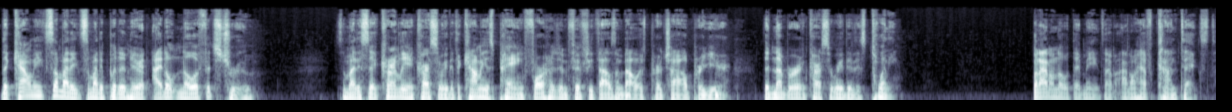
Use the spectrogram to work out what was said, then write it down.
The county somebody somebody put in here. I don't know if it's true. Somebody said currently incarcerated, the county is paying four hundred fifty thousand dollars per child per year. The number incarcerated is twenty. But I don't know what that means. I don't, I don't have context.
